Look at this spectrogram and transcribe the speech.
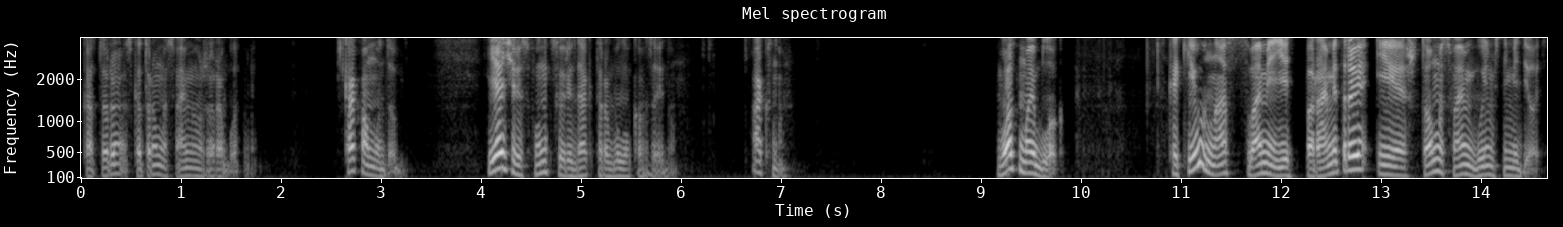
который, с которым мы с вами уже работали. Как вам удобно. Я через функцию редактора блоков зайду. Окно. Вот мой блок. Какие у нас с вами есть параметры и что мы с вами будем с ними делать.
